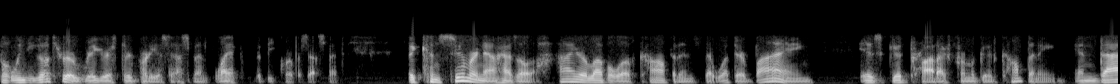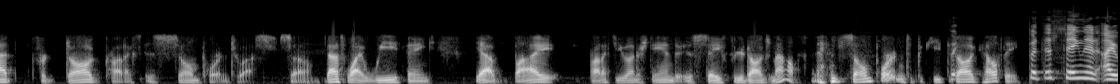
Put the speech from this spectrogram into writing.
But when you go through a rigorous third party assessment like the B Corp assessment, the consumer now has a higher level of confidence that what they're buying is good product from a good company. And that for dog products is so important to us. So that's why we think, yeah, buy product you understand is safe for your dog's mouth. It's so important to keep the but, dog healthy. But the thing that I,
